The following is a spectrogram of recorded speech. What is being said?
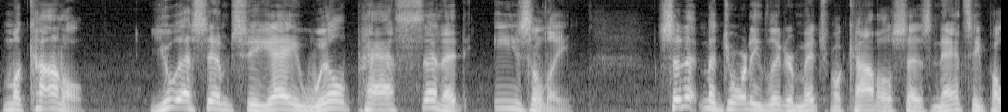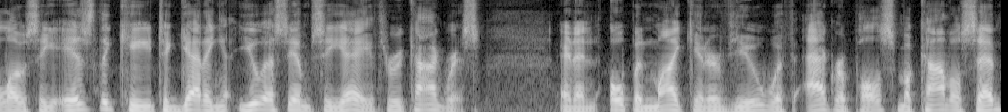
McConnell, USMCA will pass Senate easily. Senate Majority Leader Mitch McConnell says Nancy Pelosi is the key to getting USMCA through Congress. In an open mic interview with AgriPulse, McConnell said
